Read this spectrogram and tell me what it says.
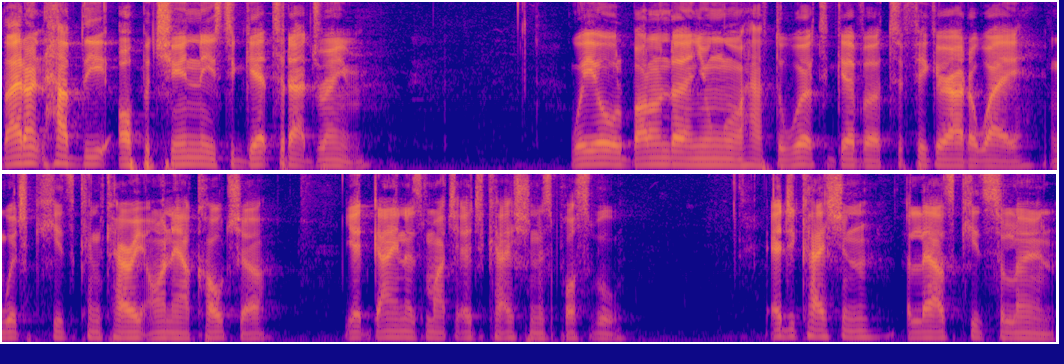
they don't have the opportunities to get to that dream. We all, Balanda and Yolngu, have to work together to figure out a way in which kids can carry on our culture, yet gain as much education as possible. Education allows kids to learn.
